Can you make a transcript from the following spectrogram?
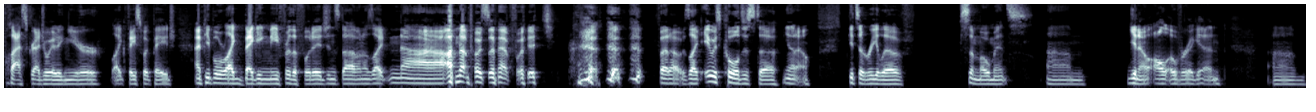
class graduating year like Facebook page. And people were like begging me for the footage and stuff and I was like, "Nah, I'm not posting that footage." but I was like, it was cool just to, you know, get to relive some moments, um, you know, all over again, um,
